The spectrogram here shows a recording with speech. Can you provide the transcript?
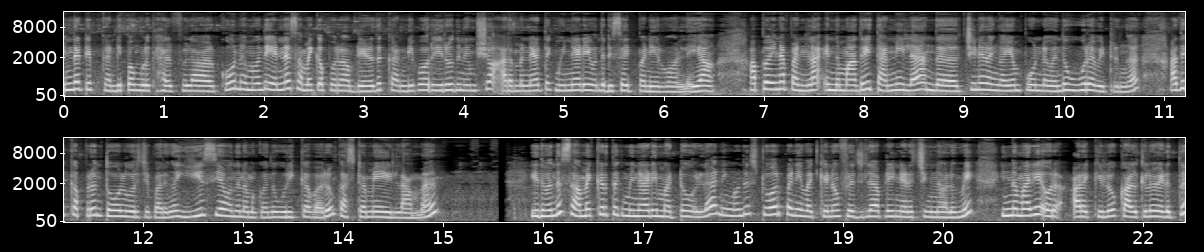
இந்த டிப் கண்டிப்பாக உங்களுக்கு ஹெல்ப்ஃபுல்லாக இருக்கும். நம்ம வந்து என்ன சமைக்க போகிறோம் அப்படின்றது கண்டிப்பாக ஒரு இருபது நிமிஷம் அரை மணி நேரத்துக்கு முன்னாடியே வந்து டிசைட் பண்ணிடுவோம் இல்லையா? அப்போ என்ன பண்ணலாம்? இந்த மாதிரி தண்ணியில் அந்த சின்ன வெங்காயம் பூண்டை வந்து ஊற விட்டுருங்க. அதுக்கப்புறம் தோல் உரிச்சு பாருங்கள் ஈஸியாக வந்து நமக்கு வந்து உரிக்க வரும். கஷ்டமே இல்லாமல் இது வந்து சமைக்கிறதுக்கு முன்னாடி மட்டும் இல்லை நீங்கள் வந்து ஸ்டோர் பண்ணி வைக்கணும் ஃப்ரிட்ஜில் அப்படின்னு நினச்சிங்கனாலுமே இந்த மாதிரி ஒரு அரை கிலோ கால் கிலோ எடுத்து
